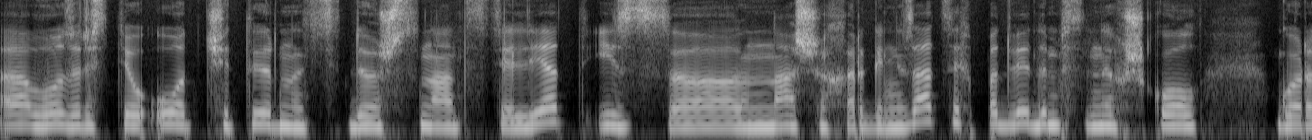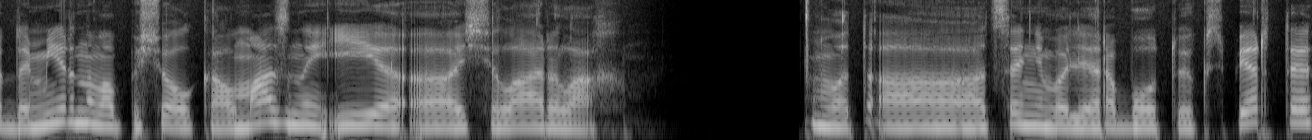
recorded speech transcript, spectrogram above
э, в возрасте от 14 до 16 лет из э, наших организаций подведомственных школ города Мирного, поселка Алмазный и села Орлах. Вот, а оценивали работу эксперты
